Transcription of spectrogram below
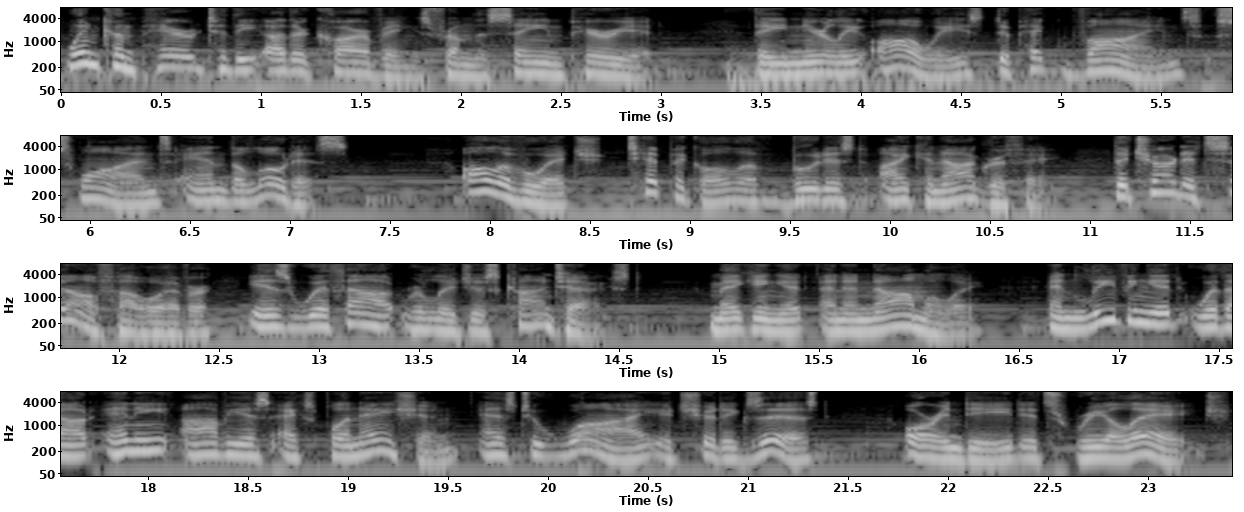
when compared to the other carvings from the same period, they nearly always depict vines, swans, and the lotus, all of which typical of Buddhist iconography. The chart itself, however, is without religious context, making it an anomaly and leaving it without any obvious explanation as to why it should exist or indeed its real age,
